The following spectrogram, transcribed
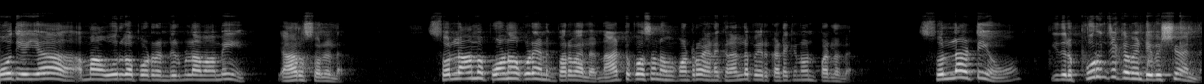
மோதி ஐயா அம்மா ஊறுகாய் போடுற நிர்மலா மாமி யாரும் சொல்லலை. சொல்லாமல் போனால் கூட எனக்கு பரவாயில்ல. நாட்டுக்கோசம் நம்ம பண்ணுறோம் எனக்கு நல்ல பேர் கிடைக்கணும்னு படலை. சொல்லாட்டியும் இதில் புரிஞ்சுக்க வேண்டிய விஷயம் என்ன?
